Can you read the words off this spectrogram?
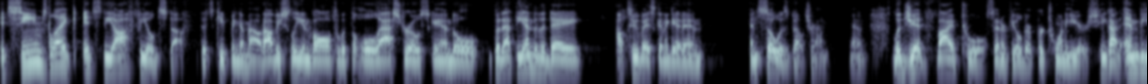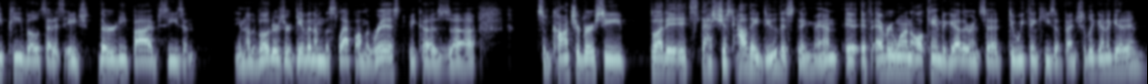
it seems like it's the off-field stuff that's keeping him out. Obviously involved with the whole Astro scandal, but at the end of the day, Altuve is going to get in, and so is Beltran man. Legit five tool center fielder for 20 years. He got MVP votes at his age 35 season. You know, the voters are giving him the slap on the wrist because uh, some controversy, but it's that's just how they do this thing, man. If everyone all came together and said, "Do we think he's eventually going to get in?"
